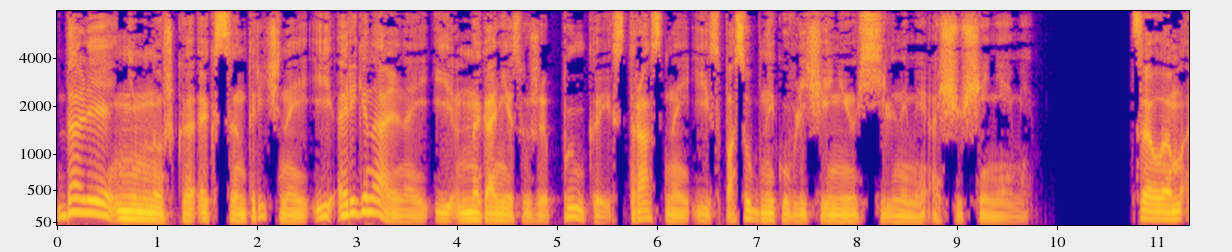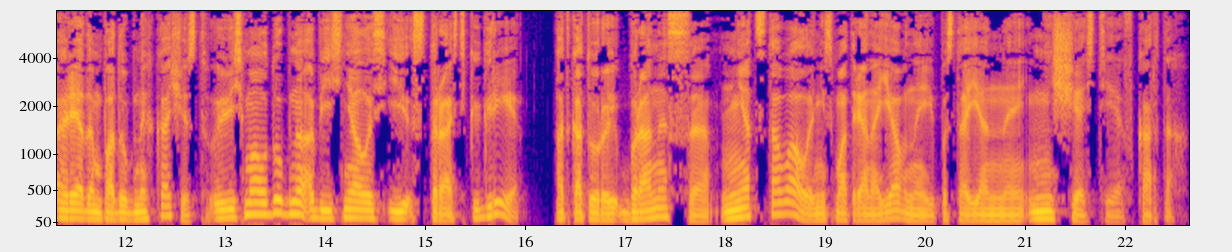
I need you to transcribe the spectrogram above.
Далее немножко эксцентричной и оригинальной, и, наконец, уже пылкой, страстной и способной к увлечению сильными ощущениями. Целым рядом подобных качеств весьма удобно объяснялась и страсть к игре, от которой баронесса не отставала, несмотря на явное и постоянное несчастье в картах.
